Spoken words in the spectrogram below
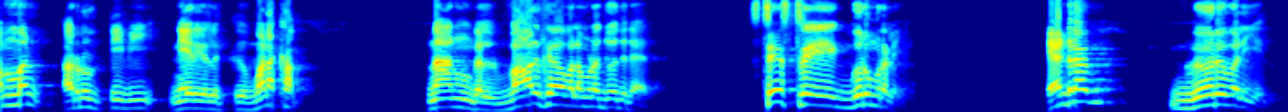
அம்மன் அருள் டிவி நேர்களுக்கு வணக்கம். நான் உங்கள் வாழ்க வளமுடன் ஜோதிடர் ஸ்ரீ ஸ்ரீ குருமுரளி. என்றும் குரு வழியில்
